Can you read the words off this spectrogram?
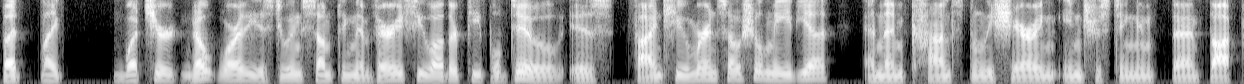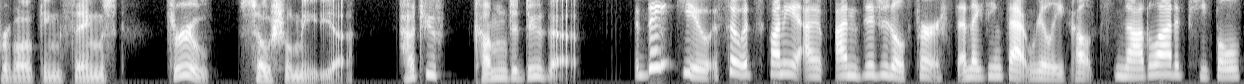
but like what you're noteworthy is doing something that very few other people do is find humor in social media and then constantly sharing interesting and thought-provoking things through social media how'd you come to do that thank you so it's funny I, i'm digital first and i think that really helps not a lot of people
